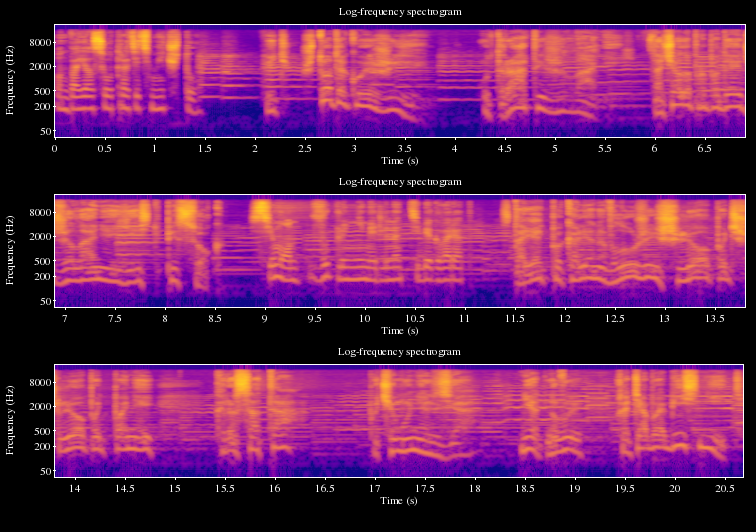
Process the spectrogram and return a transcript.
он боялся утратить мечту. Ведь что такое жизнь? Утраты желаний. Сначала пропадает желание есть песок. «Симон, выплюнь немедленно, тебе говорят». Стоять по колено в луже и шлепать, шлепать по ней. Красота. Почему нельзя? Нет, ну вы хотя бы объясните.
